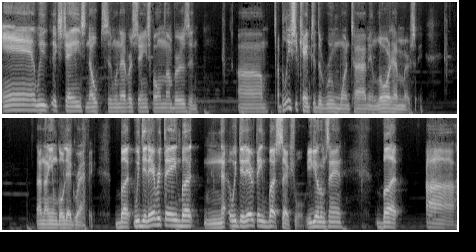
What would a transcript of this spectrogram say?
And we exchanged notes and whenever exchanged phone numbers and um, I believe she came to the room one time and Lord have mercy. I'm not even go that graphic, but we did everything but we did everything but sexual. You get what I'm saying? But uh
